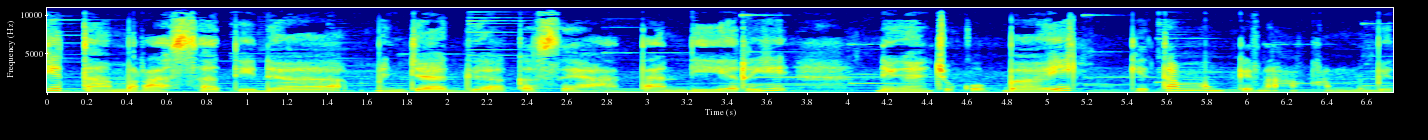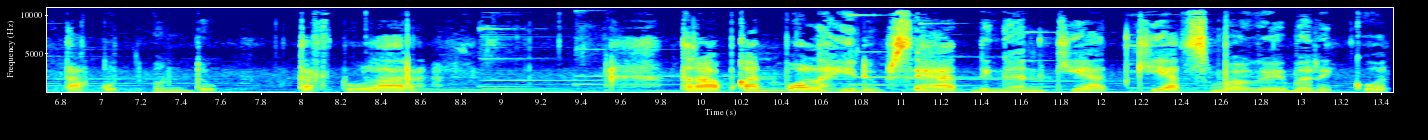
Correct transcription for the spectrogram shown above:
kita merasa tidak menjaga kesehatan diri, dengan cukup baik, kita mungkin akan lebih takut untuk tertular. Terapkan pola hidup sehat dengan kiat-kiat sebagai berikut.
